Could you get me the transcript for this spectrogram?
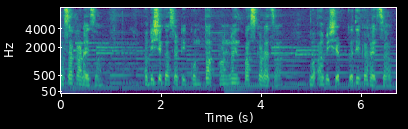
कसा काढायचा? अभिषेकासाठी कोणता ऑनलाईन पास काढायचा? व अभिषेक कधी करायचा?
